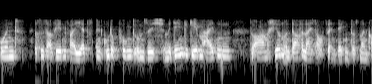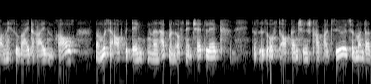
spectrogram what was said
Und das ist auf jeden Fall jetzt ein guter Punkt, um sich mit den Gegebenheiten zu arrangieren und da vielleicht auch zu entdecken, dass man gar nicht so weit reisen braucht. Man muss ja auch bedenken, dann hat man oft einen Jetlag. Das ist oft auch ganz schön strapaziös, wenn man da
